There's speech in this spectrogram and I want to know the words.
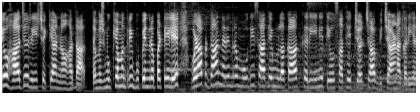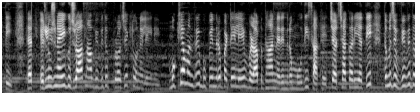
તેઓ હાજર રહી શક્યા ન હતા. તેમજ મુખ્યમંત્રી ભૂપેન્દ્ર પટેલે વડાપ્રધાન નરેન્દ્ર મોદી સાથે મુલાકાત કરીને તેઓ સાથે ચર્ચા વિચારણા કરી હતી. એટલું જ નહીં, ગુજરાતના વિવિધ પ્રોજેક્ટોને લઈને મુખ્યમંત્રી ભૂપેન્દ્ર પટેલે વડાપ્રધાન નરેન્દ્ર મોદી સાથે ચર્ચા કરી હતી, તેમજ વિવિધ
